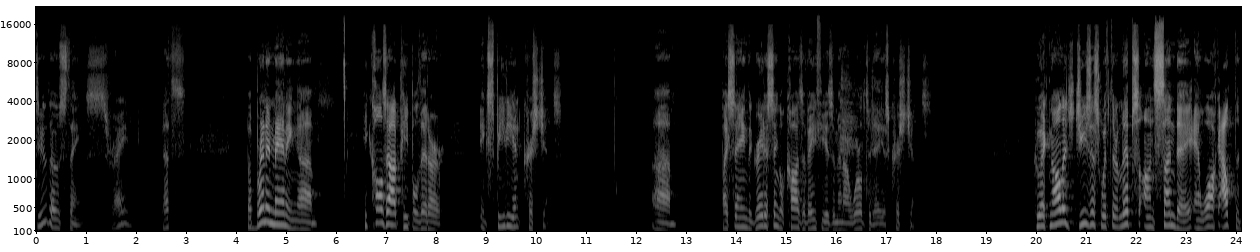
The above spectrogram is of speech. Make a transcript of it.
do those things, right? That's. But Brennan Manning, um, he calls out people that are expedient Christians um, by saying the greatest single cause of atheism in our world today is Christians who acknowledge Jesus with their lips on Sunday and walk out the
